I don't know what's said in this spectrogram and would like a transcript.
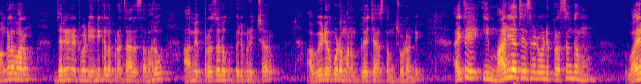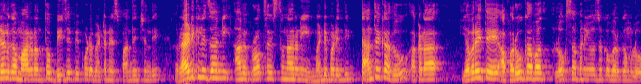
మంగళవారం జరిగినటువంటి ఎన్నికల ప్రచార సభలో ఆమె ప్రజలకు పిలుపునిచ్చారు. ఆ వీడియో కూడా మనం ప్లే చేస్తాం చూడండి. అయితే ఈ మారియా చేసినటువంటి ప్రసంగం వైరల్గా మారడంతో బీజేపీ కూడా వెంటనే స్పందించింది. రాడికలిజాన్ని ఆమె ప్రోత్సహిస్తున్నారని మండిపడింది. అంతేకాదు అక్కడ ఎవరైతే ఆ ఫరూఖాబాద్ లోక్సభ నియోజకవర్గంలో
